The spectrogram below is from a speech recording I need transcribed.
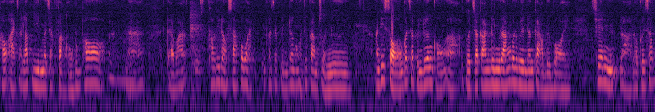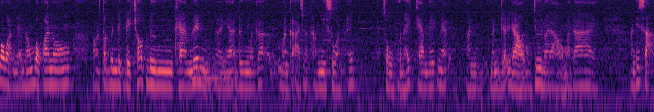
เขาอาจจะรับยีนมาจากฝั่งของคุณพ่อนะคะ แต่ว่าเท่าที่เราซักประวัติก็จะเป็นเรื่องของพันธุกรรมส่วนหนึ่ง อันที่สองก็จะเป็นเรื่องของอเกิดจากการดึงรั้งบริเวณดังกล่าวบ่อยๆ เช่นเราเคยซักประวัติเนี่ยน้องบอกว่าน้องอตอนเป็นเด็กๆ ชอบดึงแคมเล่นอะไรเงี้ยดึงมันก็มันก็อาจจะทำมีส่วนให้ส่งผลให้แคมเล็กเนี่ยมันมันยาวยืดหน่อยาวออกมาได้ อันที่สาม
